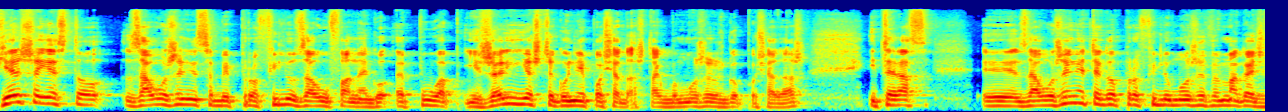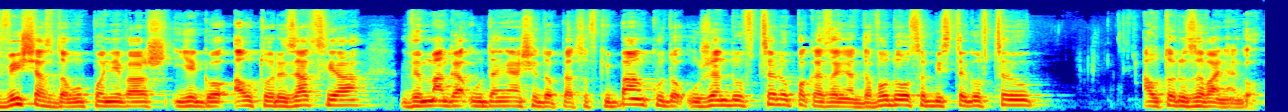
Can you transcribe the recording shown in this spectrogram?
Pierwsze jest to założenie sobie profilu zaufanego ePUAP, jeżeli jeszcze go nie posiadasz, tak, bo może już go posiadasz. I teraz y, założenie tego profilu może wymagać wyjścia z domu, ponieważ jego autoryzacja wymaga udania się do placówki banku, do urzędu w celu pokazania dowodu osobistego, w celu autoryzowania go.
